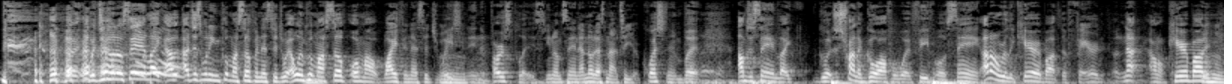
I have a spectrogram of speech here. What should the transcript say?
but, but you know what I'm saying? Like, I, I just wouldn't even put myself in that situation. I wouldn't put mm-hmm. myself or my wife in that situation mm-hmm. in the first place. You know what I'm saying? I know that's not to your question, but I'm just saying, like, go, just trying to go off of what Feefo is saying. I don't really care about the fair, not, I don't care about it, mm-hmm.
